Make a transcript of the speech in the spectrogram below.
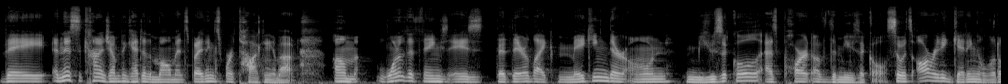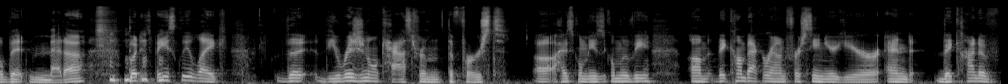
they and this is kind of jumping ahead to the moments, but I think it's worth talking about. Um one of the things is that they're like making their own musical as part of the musical. So it's already getting a little bit meta, but it's basically like the the original cast from the first uh, High School Musical movie. Um, they come back around for senior year, and they kind of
